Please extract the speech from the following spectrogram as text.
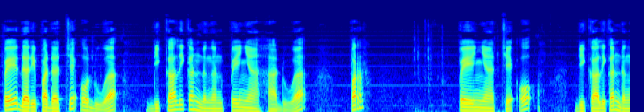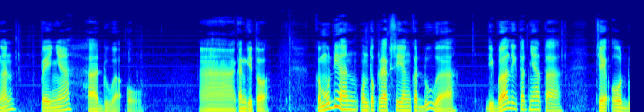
P daripada CO2 dikalikan dengan P-nya H2 per P-nya CO dikalikan dengan P-nya H2O. Nah, kan gitu. Kemudian untuk reaksi yang kedua dibalik ternyata CO2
